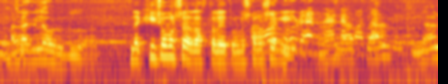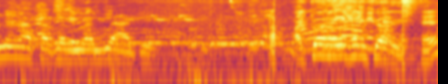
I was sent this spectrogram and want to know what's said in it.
ঠান্ডা গেলে ওষুধ দিল না কি সমস্যা? রাস্তা লাগে তোমার সমস্যা কি? সমস্যা আরে হ্যাঁ?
